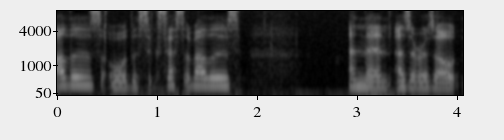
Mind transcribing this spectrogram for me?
others or the success of others, and then as a result,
